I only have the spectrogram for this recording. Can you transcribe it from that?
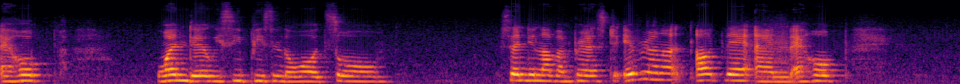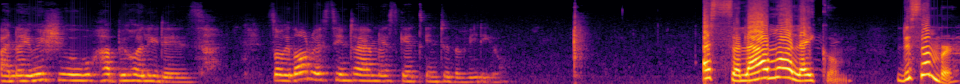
i hope one day we see peace in the world so sending love and prayers to everyone out- there and i hope and i wish you happy holidays so without wasting time let's get into the video Assalamu alaikum. December.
